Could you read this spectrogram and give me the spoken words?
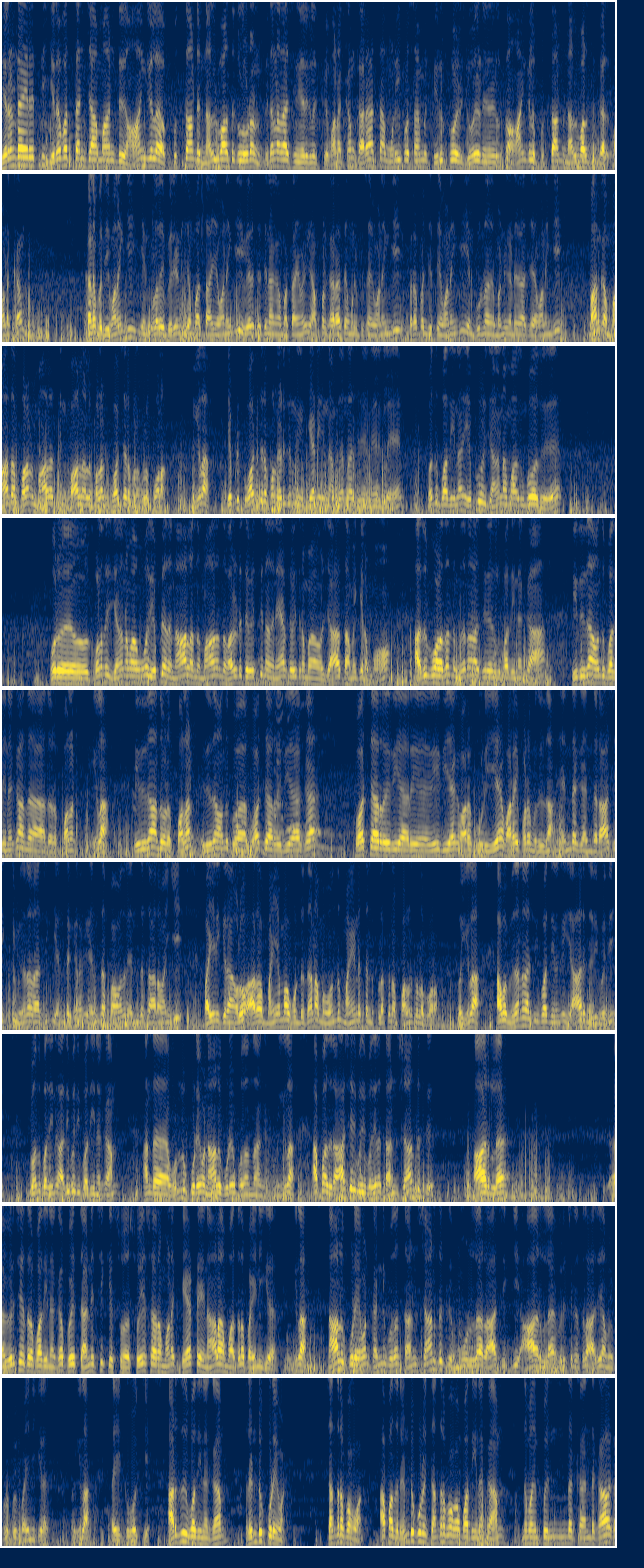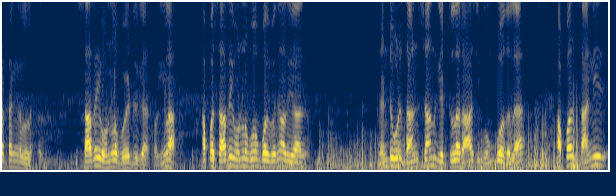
இரண்டாயிரத்தி இருபத்தஞ்சாம் ஆண்டு ஆங்கில புத்தாண்டு நல்வாழ்த்துக்களுடன் மிதனராசி நேர்களுக்கு வணக்கம். கராத்தா முனிப்பசாமி திருக்கோயில் ஜோதிட நேர்களுக்கும் ஆங்கில புத்தாண்டு நல்வாழ்த்துக்கள். வணக்கம். கணபதி வணங்கி என் குலதை பெரியணி சம்பா தாயை வணங்கி வீரசக்தி நாகம்மா தாயை வணங்கி அப்பன் கராத்தா முனிப்பசாமி வணங்கி பிரபஞ்சத்தை வணங்கி என் குருநாத மணிகண்டராஜை வணங்கி வாங்க மாத பலன் மாதத்தின் வாழ்நாள் பலன் கோச்சர பலன்குள்ளே போகலாம் ஓகேங்களா? எப்படி கோச்சர பலன் எடுக்குன்னு நீங்கள் கேட்டிங்கன்னா மிதனராசி நேர்களே வந்து பார்த்திங்கன்னா எப்படி ஒரு ஜனனமாகும்போது ஒரு குழந்தை ஜனனமாகும் போது எப்படி அந்த நாள் அந்த மாதம் அந்த வருடத்தை வைத்து அந்த நேரத்தை வைத்து நம்ம ஒரு ஜாதத்தை அமைக்கிறோமோ அதுபோல தான் இந்த மிதனராசிரியர்கள் பார்த்தீங்கன்னாக்கா இதுதான் வந்து பார்த்தீங்கன்னாக்கா அந்த அதோட பலன் ஓகேங்களா இதுதான் அதோடய பலன் இதுதான் வந்து கோ- கோச்சார ரீதியாக கோச்சார ரீதியாக ரீதியாக வரக்கூடிய வரைபடம் இதுதான். எந்த க- இந்த ராசிக்கு மிதன ராசிக்கு எந்த கிரகம் எந்த பாவத்தில் எந்த சாரம் வாங்கி பயணிக்கிறாங்களோ அதை மையமாக கொண்டு தான் நம்ம வந்து மைனஸ் அண்ட் ப்ளஸ் நம்ம பலன் சொல்ல போகிறோம் ஓகேங்களா? அப்போ மிதன ராசிக்கு பார்த்தீங்கன்னாக்கா யாருங்க அதிபதி? இப்போ வந்து பார்த்தீங்கன்னா அதிபதி பார்த்தீங்கன்னாக்கா அந்த ஒன்று கூடயும் நாலு கூடயும் புதந்தாங்க ஓகேங்களா? அப்போ அது ராசி அதிபதி பார்த்தீங்கன்னா தன் சாந்துக்கு ஆறில் விருச்சகத்தில் பார்த்தீங்கன்னாக்கா போய் தனிச்சு கே- சு சுயசாரமான கேட்டை நாலாம் பாதத்தில் பயணிக்கிறார். ஓகேங்களா? நாலு கூடையவன் கண்டிப்பாக தன் சாணத்துக்கு மூணில் ராசிக்கு ஆறில் விருச்சகத்தில் அதே அமைப்பில் போய் பயணிக்கிறார். ஓகேங்களா? Right okay. அடுத்தது பார்த்தீங்கன்னாக்கா ரெண்டு கூடையவன் சந்திர பகவான். அப்போ அந்த ரெண்டு கூடை சந்திர பகவான் பார்த்தீங்கன்னாக்கா நம்ம இப்போ இந்த க இந்த காலகட்டங்களில் சதை ஒன்றில் போயிட்டுருக்கார். ஓகேங்களா? அப்போ சதை ஒன்றில் போகும்போது பார்த்தீங்கன்னா அது ரெண்டு கோடி தன் சார்ந்து எட்டில் ராசிக்கு ஒம்போதில். அப்போ சனி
